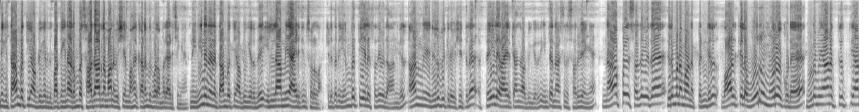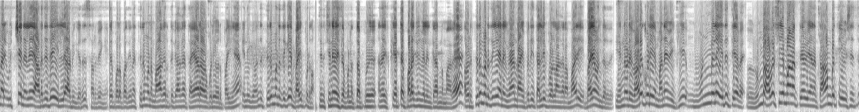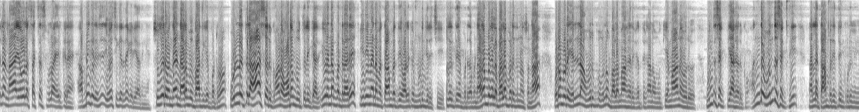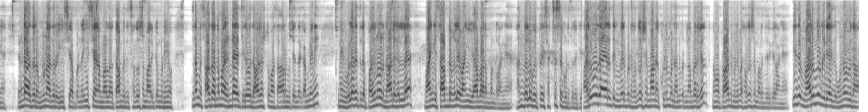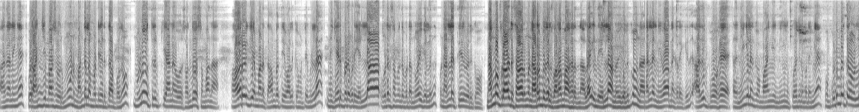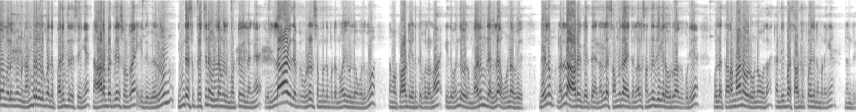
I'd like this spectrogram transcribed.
இன்னைக்கு தாம்பத்தியம் அப்படிங்கிறது பாத்தீங்கன்னா ரொம்ப சாதாரணமான விஷயமாக கடந்து போற மாதிரி ஆயிடுச்சுங்க. இன்னைக்கு நீண்ட நேர தாம்பத்தியம் அப்படிங்கிறது இல்லாமே ஆயிடுச்சுன்னு சொல்லலாம். கிட்டத்தட்ட எண்பத்தி ஏழு சதவீத ஆண்கள் ஆண்மையை நிரூபிக்கிற விஷயத்துல ஃபெயிலியர் ஆயிருக்காங்க அப்படிங்கிறது இன்டர்நேஷனல் சர்வேங்க நாற்பது சதவீத திருமணமான பெண்கள் வாழ்க்கையில ஒரு முறை கூட முழுமையான திருப்தியான உச்ச நிலையை அடைஞ்சதே இல்லை அப்படிங்கிறது சர்வேங்க அதே போல பாத்தீங்கன்னா திருமணம் ஆகிறதுக்காக தயாராகக்கூடிய ஒரு பையன் இன்னைக்கு வந்து திருமணத்துக்கே பயப்படுறோம் சின்ன- வயசுல பண்ண தப்பு அந்த கெட்ட பழக்கங்களின் காரணமாக அவர் திருமணத்துக்கு எனக்கு வேண்டாம் இப்போதி தள்ளி போடலாங்கிற மாதிரி பயம் வந்துருது. என்னுடைய வரக்கூடிய மனைவிக்கு உண்மையிலே எது தேவை? ரொம்ப அவசியமான தேவையான தாம்பத்திய விஷயத்துல நான் எவ்வளவு சக்சஸ்ஃபுல்லா இருக்கிறேன் அப்படிங்கிற விஷயம் யோசிக்கிறதே கிடையாதுங்க. சுகர் வந்தா நரம்பு பாதிக்கப்பட்டுரும். உள்ளத்துல ஆசை இருக்கும் ஆனா உடம்பு ஒத்துழைக்காது. இவர் என்ன பண்றாரு? இனிமே நம்ம தாம்பத்திய வாழ்க்கை முடிஞ்சிருச்சு. சுகர் தேவைப்படுது. அப்ப நரம்புகளை பலப்படுத்தணும்னு சொன்னா உடம்போட எல்லா உறுப்புகளும் பலமாக இருக்கிறதுக்கான முக்கியமான ஒரு உந்து சக்தியாக இருக்கும். அந்த உந்து சக்தி நல்ல தாம்பத்தியத்தையும் கொடுக்குங்க. ரெண்டாவது தடவை மூணாவது தடவை ஈஸியா பண்ண ஈஸியா நம்மளால தாம்பத்தியம் சந்தோஷமா இருக்க முடியும். நம்ம சாதாரணமா ரெண்டாயிரத்தி இருபது ஆகஸ்ட் மாசம் ஆரம்பிச்ச இந்த கம்பெனி இன்னைக்கு உலகத்துல பதினோரு நாடுகளில் வாங்கி சாப்பிட்டவங்களே வாங்கி வியாபாரம் பண்றாங்க. அந்த அளவுக்கு பெரிய சக்சஸ் கொடுத்துருக்கு. அறுபதாயிரத்துக்கு மேற்பட்ட சந்தோஷமான குடும்ப நண்பர் நபர்கள் நம்ம ப்ராடக்ட் மூலியமா சந்தோஷம் அடைஞ்சிருக்காங்க இது மருந்தும் கிடையாது உணவு தான். அதனால நீங்க ஒரு அஞ்சு மாசம் ஒரு மூணு மண்டலம் மட்டும் எடுத்தா போதும். முழு திருப்தியான ஒரு சந்தோஷமான ஆரோக்கியமான தாம்பத்திய வாழ்க்கை மட்டும் இல்ல இன்னைக்கு ஏற்படக்கூடிய எல்லா உடல் சம்பந்தப்பட்ட நோய்கள் நல்ல தீர்வு இருக்கும். நம்ம ப்ராடக்ட் சாதாரண நரம்புகள் பலமாகிறதுனால இந்த எல்லா நோய்களுக்கும் நல்ல நிவாரணம் கிடைக்குது. அது போக அது நீங்களும் வாங்கி நீங்களும் பிரயோஜனம் பண்ணுங்க. உங்க குடும்பத்தில் உள்ளவங்களுக்கும் உங்க நண்பர்களுக்கும் அதை பரிந்துரை செய்யுங்க. நான் ஆரம்பத்திலே சொல்றேன் இது வெறும் இந்த பிரச்சனை உள்ளவங்களுக்கு மட்டும் இல்லைங்க. எல்லா வித உடல் சம்பந்தப்பட்ட நோய் உள்ளவங்களுக்கும் நம்ம ப்ராடக்ட் எடுத்துக்கொள்ளலாம். இது வந்து ஒரு மருந்து அல்ல உணவு. மேலும் நல்ல ஆரோக்கியத்தை நல்ல சமுதாயத்தை நல்ல சந்ததிகளை உருவாக்கக்கூடிய உள்ள தரமான ஒரு உணவு தான். கண்டிப்பாக சாப்பிட்டு பிரயோஜனம் பண்ணுங்க. நன்றி.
